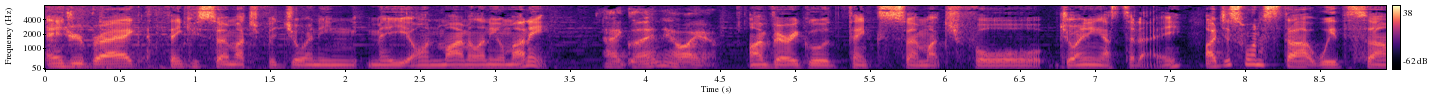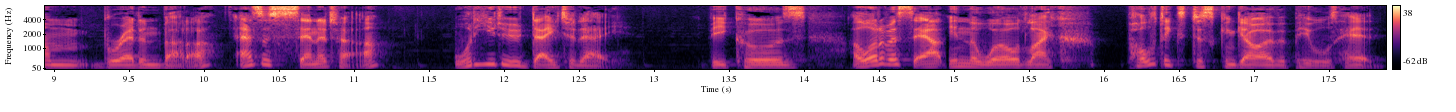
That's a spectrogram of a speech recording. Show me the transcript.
Andrew Bragg, thank you so much for joining me on My Millennial Money. Hey, Glen, how are you? I'm very good. Thanks so much for joining us today. I just want to start with some bread and butter. As a senator, what do you do day to day? Because a lot of us out in the world, like politics just can go over people's head.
